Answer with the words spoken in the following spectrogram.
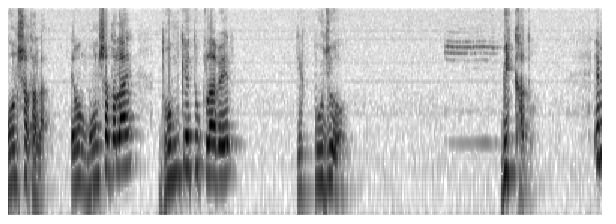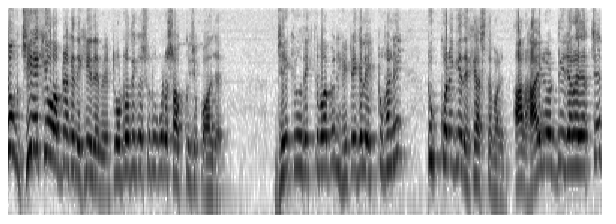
মনসাতলা। এবং মনসাতলায় ধূমকেতু ক্লাবের যে পুজো বিখ্যাত। এবং যে কেউ আপনাকে দেখিয়ে দেবে, টোটো থেকে শুরু করে সব কিছু পাওয়া যায়। যে কেউ দেখতে পাবেন, হেঁটে গেলে একটুখানি টুক করে গিয়ে দেখে আসতে পারেন। আর হাই রোড দিয়ে যারা যাচ্ছেন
